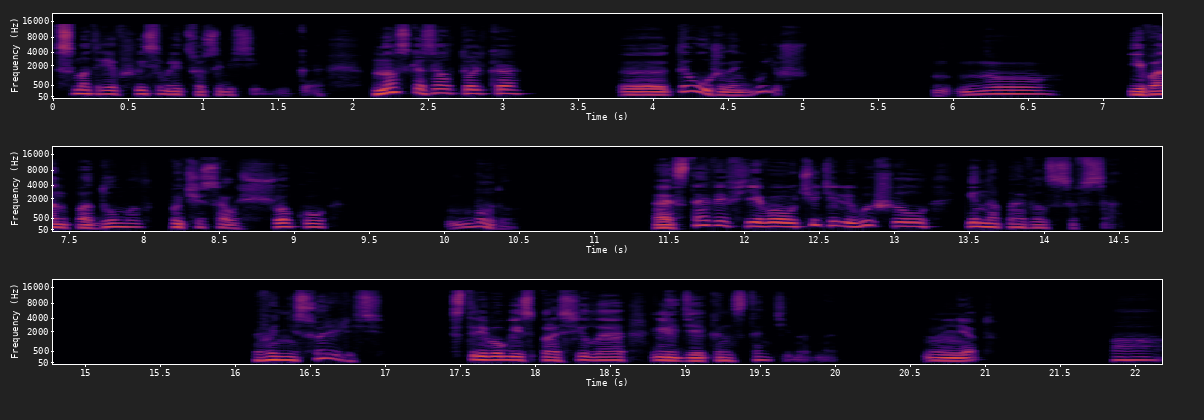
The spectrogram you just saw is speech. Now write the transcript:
смотревшись в лицо собеседника, но сказал только, э, «Ты ужинать будешь?» «Ну...» — Иван подумал, почесал щеку. «Буду». Оставив его, учитель вышел и направился в сад. «Вы не ссорились?» — с тревогой спросила Лидия Константиновна. «Нет». «А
